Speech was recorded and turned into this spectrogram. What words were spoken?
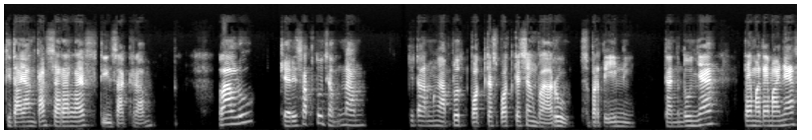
ditayangkan secara live di Instagram. Lalu di hari Sabtu jam 6 kita akan mengupload podcast-podcast yang baru seperti ini. Dan tentunya tema-temanya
